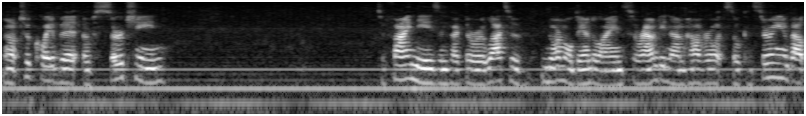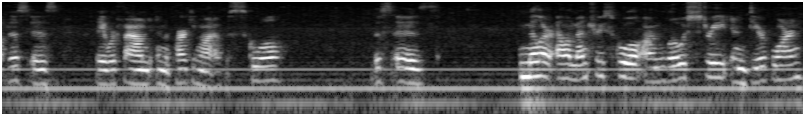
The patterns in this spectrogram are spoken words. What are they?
Now it took quite a bit of searching to find these. In fact, there were lots of normal dandelions surrounding them. However, what's so concerning about this is they were found in the parking lot of the school. This is Miller Elementary School on Lois Street in Dearborn.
